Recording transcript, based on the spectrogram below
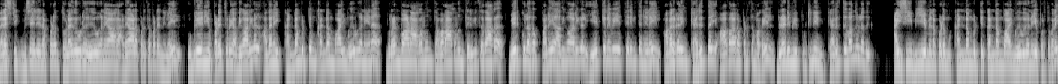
பாலிஸ்டிக் மிசைல் எனப்படும் தொலைதூர ஏவுகணையாக அடையாளப்படுத்தப்பட்ட நிலையில் உக்ரேனிய படைத்துறை அதிகாரிகள் அதனை கண்டம் விட்டும் கண்டம் பாயும் ஏவுகணை என முரண்பாடாகவும் தவறாகவும் தெரிவித்ததாக மேற்குலக படை அதிகாரிகள் ஏற்கனவே தெரிவித்த நிலையில் அவர்களின் கருத்தை ஆதாரப்படுத்தும் வகையில் விளாடிமிர் புட்டினின் கருத்து வந்துள்ளது. ஐசிபிஎம் எனப்படும் கண்டம் விட்டு கண்டம்பாயும் ஏவுகணையை பொறுத்தவரை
